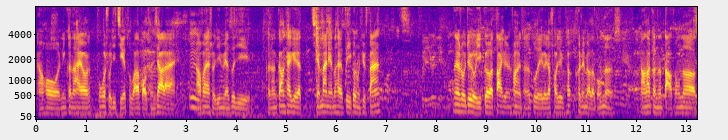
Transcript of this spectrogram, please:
然后你可能还要通过手机截图把它保存下来，然后放在手机里面自己可能刚开学前半年都还自己各种去翻。那时候就有一个大学生创业团队做的一个叫超级课课程表的功能，然后它可能打通了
